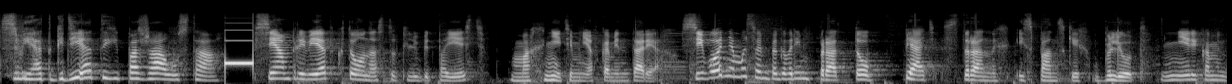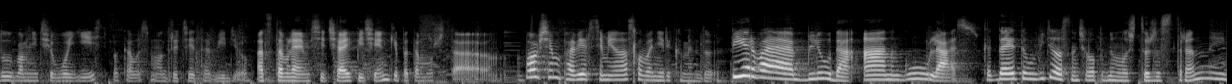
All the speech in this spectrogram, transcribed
Свет, где ты, пожалуйста? Всем привет, кто у нас тут любит поесть? Махните мне в комментариях. Сегодня мы с вами поговорим про топ 5 странных испанских блюд. Не рекомендую вам ничего есть, пока вы смотрите это видео. Отставляем все чай, печеньки, потому что... В общем, поверьте мне на слово, не рекомендую. Первое блюдо – ангулас. Когда я это увидела, сначала подумала, что же странные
